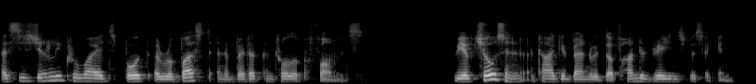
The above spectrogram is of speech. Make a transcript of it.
as this generally provides both a robust and a better controller performance. We have chosen a target bandwidth of 100 radians per second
